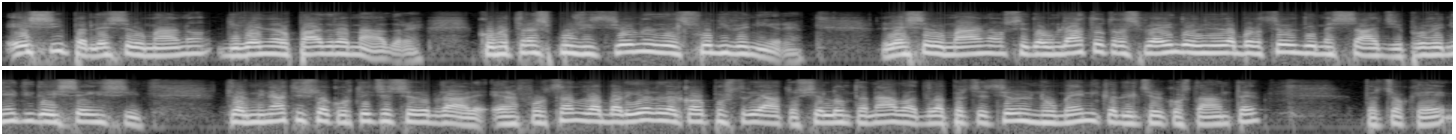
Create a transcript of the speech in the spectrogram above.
Essi per l'essere umano divennero padre e madre, come trasposizione del suo divenire. L'essere umano, se da un lato trasferendo l'elaborazione dei messaggi provenienti dai sensi terminati sulla corteccia cerebrale e rafforzando la barriera del corpo striato si allontanava dalla percezione numenica del circostante, perciò che,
